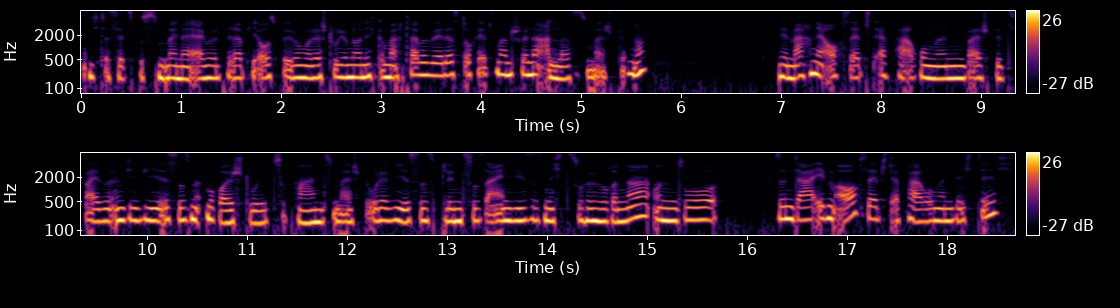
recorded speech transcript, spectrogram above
wenn ich das jetzt bis meiner Ergotherapie-Ausbildung oder Studium noch nicht gemacht habe, wäre das doch jetzt mal ein schöner Anlass zum Beispiel. Ne? Wir machen ja auch Selbsterfahrungen, beispielsweise irgendwie, wie ist es mit dem Rollstuhl zu fahren zum Beispiel oder wie ist es blind zu sein, wie ist es nicht zu hören. Ne? Und so sind da eben auch Selbsterfahrungen wichtig.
